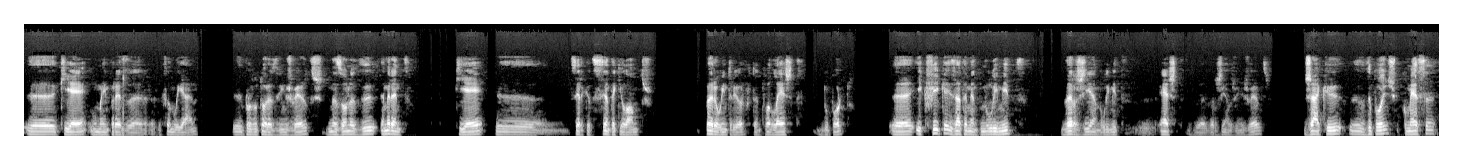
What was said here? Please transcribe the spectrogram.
eh, que é uma empresa familiar eh, produtora de vinhos verdes na zona de Amarante que é eh, cerca de 60 km para o interior, portanto, a leste do Porto, eh, e que fica exatamente no limite da região, no limite eh, este da, da região dos vinhos verdes, já que depois começa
